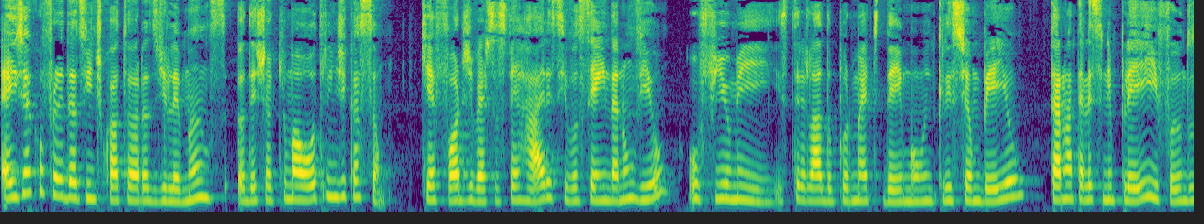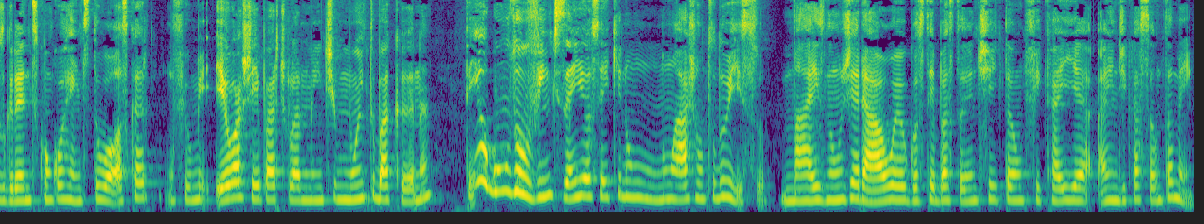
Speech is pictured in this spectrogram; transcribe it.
É, e já que eu falei das 24 horas de Le Mans, eu deixo aqui uma outra indicação, que é Ford versus Ferrari, se você ainda não viu. O filme estrelado por Matt Damon e Christian Bale tá na Telecine Play e foi um dos grandes concorrentes do Oscar. Um filme eu achei particularmente muito bacana. Tem alguns ouvintes aí, eu sei que não, não acham tudo isso, mas no geral eu gostei bastante, então fica aí a, a indicação também.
